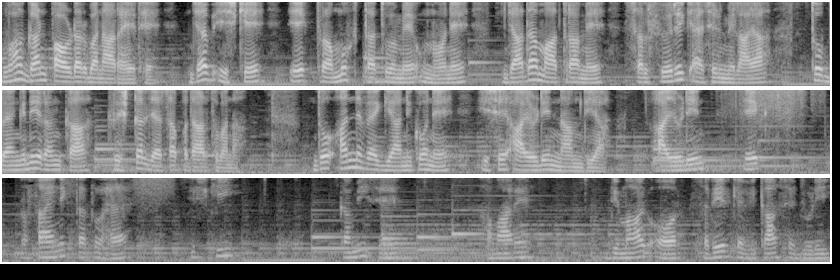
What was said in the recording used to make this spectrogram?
वह गन पाउडर बना रहे थे, जब इसके एक प्रमुख तत्व में उन्होंने ज़्यादा मात्रा में सल्फ्यूरिक एसिड मिलाया तो बैंगनी रंग का क्रिस्टल जैसा पदार्थ बना। दो अन्य वैज्ञानिकों ने इसे आयोडीन नाम दिया। आयोडीन एक रासायनिक तत्व है, इसकी कमी से हमारे दिमाग और शरीर के विकास से जुड़ी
